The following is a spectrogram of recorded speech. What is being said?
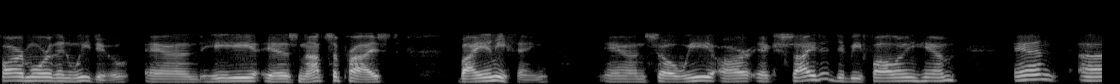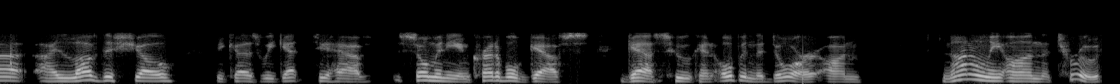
far more than we do, and He is not surprised by anything. And so we are excited to be following him. And uh, I love this show because we get to have so many incredible guests, guests who can open the door on not only on the truth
